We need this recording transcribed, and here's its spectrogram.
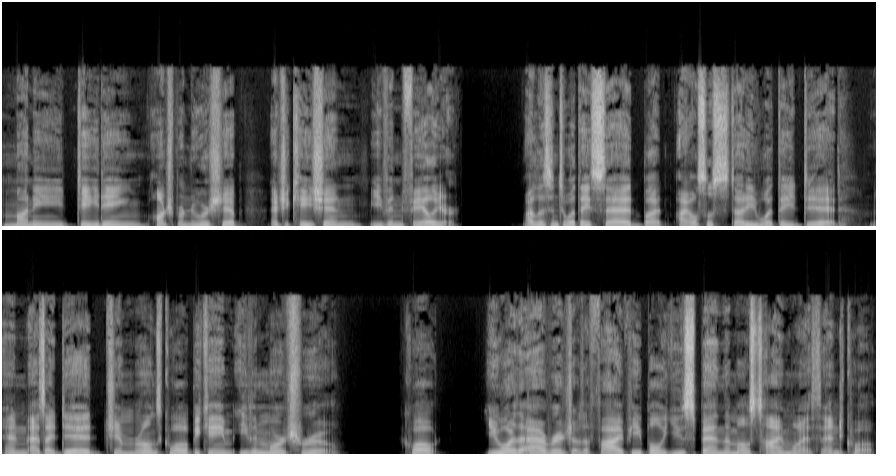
money, dating, entrepreneurship, education, even failure. I listened to what they said, but I also studied what they did. And as I did, Jim Rohn's quote became even more true. Quote, you are the average of the five people you spend the most time with, end quote.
